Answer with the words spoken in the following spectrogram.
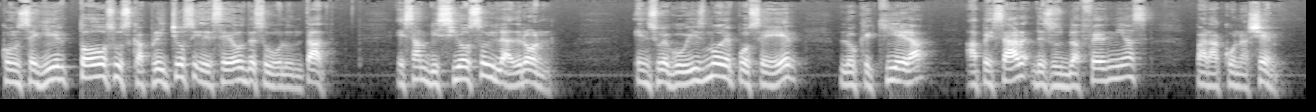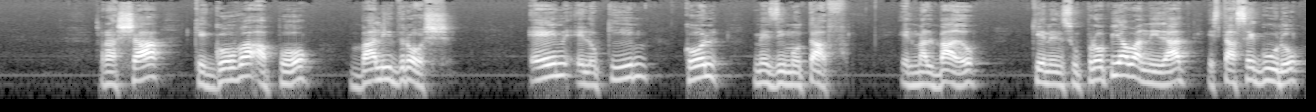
conseguir todos sus caprichos y deseos de su voluntad. Es ambicioso y ladrón, en su egoísmo de poseer lo que quiera a pesar de sus blasfemias para con Hashem. Rasha que goba apo balidrosh, en Elohim kol mezimotaf, el malvado, quien en su propia vanidad está seguro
